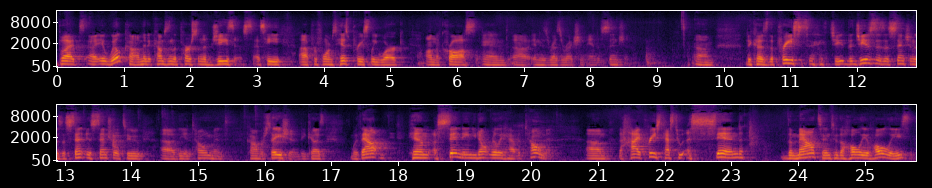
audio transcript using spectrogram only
but uh, it will come, and it comes in the person of Jesus as he uh, performs his priestly work on the cross and uh, in his resurrection and ascension. Um, because the priest, Jesus' ascension is, is central to uh, the atonement conversation, because without him ascending, you don't really have atonement. Um, the high priest has to ascend the mountain to the Holy of Holies.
